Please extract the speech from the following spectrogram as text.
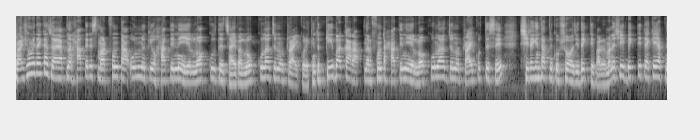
প্রায় সময় দেখা যায় আপনার হাতের স্মার্টফোনটা অন্য কেউ হাতে নিয়ে লক খুলতে চায় বা লক খোলার জন্য ট্রাই করে। কিন্তু কে বা কার আপনার ফোনটা হাতে নিয়ে লক খোলার জন্য ট্রাই করতেছে, সেটা কিন্তু আপনি খুব সহজে দেখতে পারবেন। মানে সেই ব্যক্তিটাকেই আপনি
